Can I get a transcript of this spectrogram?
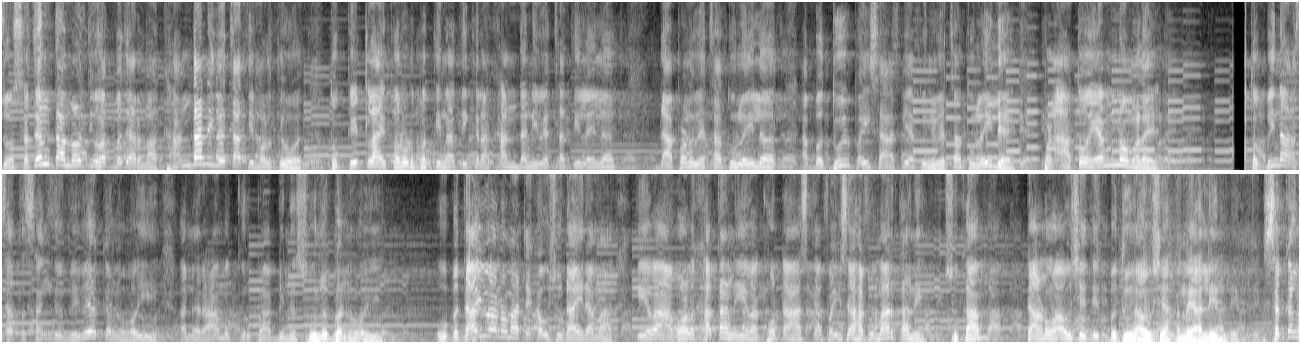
જો સજનતા મળતી હોત બજારમાં, ખાનદાની વેચાતી મળતી હોત, તો કેટલાય કરોડપતિના દીકરા ખાનદાની વેચાતી લઈ લેત, ડાપણ વેચાતું લઈ લેત, આ બધુંય પૈસા આપી આપીને વેચાતું લઈ લે, પણ આ તો એમ ન મળે. તો બિના સત્સંગ વિવેકન હોય અને રામ કૃપા બિન સુલભન હોય. હું બધા યુવાનો માટે કહું છું ડાયરામાં કે એવા વળ ખાતા ને એવા ખોટા આંસકા પૈસા હાટું મારતા નહીં શું કામ? ટાણું આવશે તે બધું આવશે અમે હાલીને. સકલ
